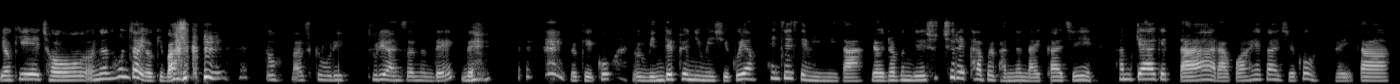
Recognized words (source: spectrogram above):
여기에 저는 혼자 여기 마스크를 또 마스크 우리 둘이 안 썼는데 네 이렇게 있고 민 대표님이시고요. 헨젤 쌤입니다. 여러분들이 수출의 탑을 받는 날까지 함께 하겠다라고 해 가지고 저희가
